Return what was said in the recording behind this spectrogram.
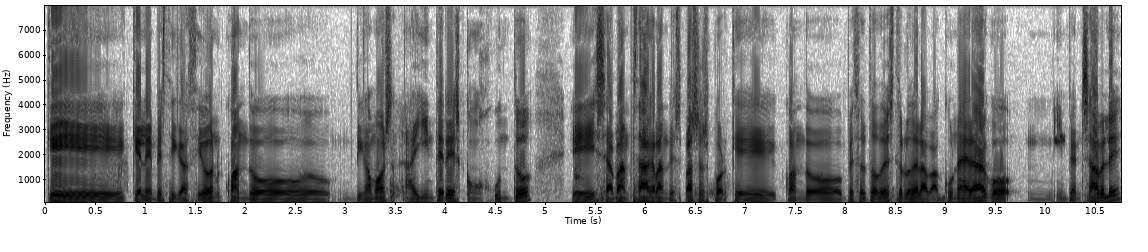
que, la investigación, cuando digamos hay interés conjunto, eh, se avanza a grandes pasos, porque cuando empezó todo esto, lo de la vacuna era algo mm, impensable,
